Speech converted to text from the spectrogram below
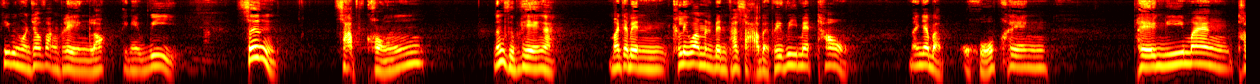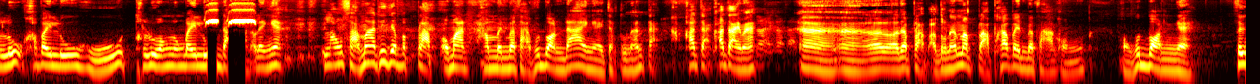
พี่เป็นคนชอบฟังเพลงล็อกเพลงเฮฟวี่ซึ่งศัพท์ของหนังสือเพลงอะ มันจะเป็นเขาเรียกว่ามันเป็นภาษาแบบเฮฟวี่เมทัลมันจะแบบโอ้โหเพลง เพลงนี้แม่งทะลุเข้าไปรูหู ทะลวงลงไปรูดักอะไรเงี้ย เราสามารถที่จะมาปรับออกมาทำเป็นภาษาฟุตบอลได้ไง จากตรงนั้นแต่เข้าใจเข้าใจไหมอ่าอ่าเราเราจะปรับเอาตรงนั้นมาปรับเข้าเป็นภาษาของของฟุตบอลไงซึ่ง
